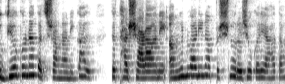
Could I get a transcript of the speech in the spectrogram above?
ઉદ્યોગોના કચરાના નિકાલ તથા શાળા અને આંગણવાડીના પ્રશ્નો રજૂ કર્યા હતા.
